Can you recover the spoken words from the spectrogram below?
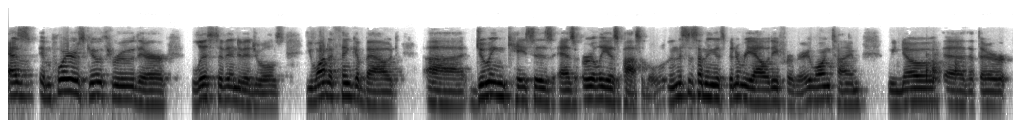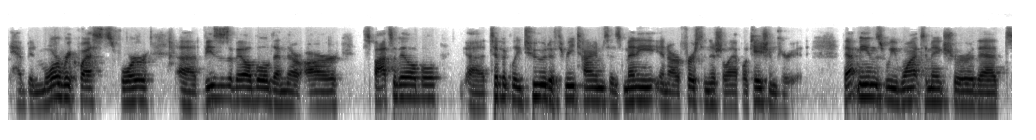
as employers go through their list of individuals, you want to think about uh, doing cases as early as possible. And this is something that's been a reality for a very long time. We know uh, that there have been more requests for uh, visas available than there are spots available uh, typically two to three times as many in our first initial application period. That means we want to make sure that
